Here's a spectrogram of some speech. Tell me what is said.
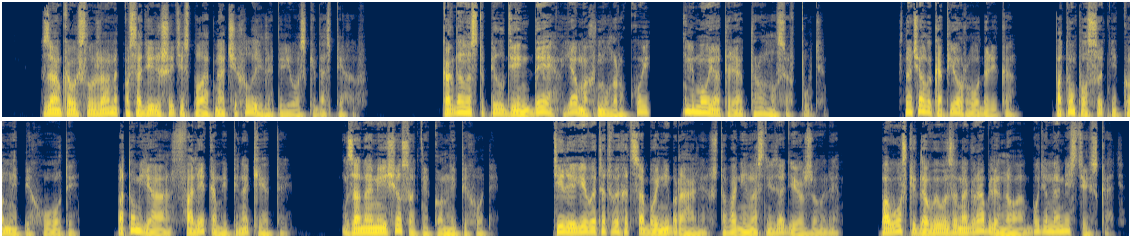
Замковых служанок посадили шить из полотна чехлы для перевозки доспехов. Когда наступил день Д, я махнул рукой, и мой отряд тронулся в путь. Сначала копье Родерика, потом полсотни конной пехоты, потом я с Фалеком и Пинакетой. За нами еще сотни конной пехоты. Телеги в этот выход с собой не брали, чтобы они нас не задерживали. Повозки для вывоза награбленного будем на месте искать.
